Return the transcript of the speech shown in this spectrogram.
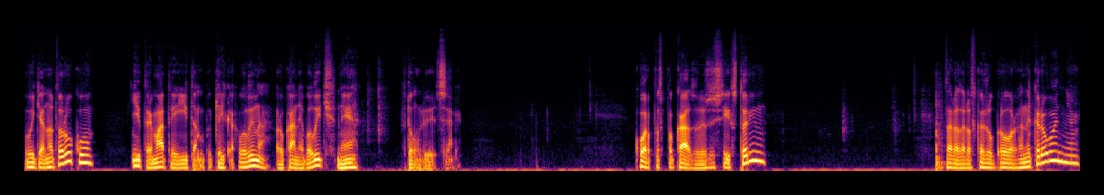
витягнути руку і тримати її там по кілька хвилин. Рука не болить, не втомлюється. Корпус показує з усіх сторін. Зараз розкажу про органи керування.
